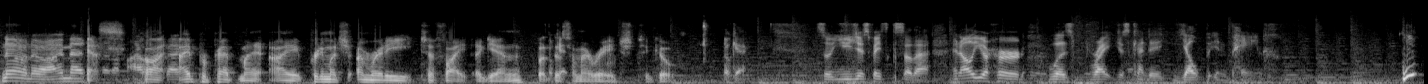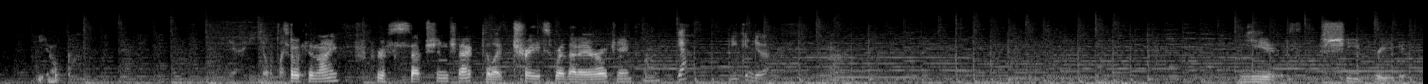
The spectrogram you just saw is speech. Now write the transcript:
No, no, I imagine Yes. that I'm Uh, out back. I prepared my. I pretty much. I'm ready to fight again, but this time I rage to go. Okay. So you just basically saw that, and all you heard was Bright just kind of yelp in pain. Yep. Yeah, he yelped like So can I perception check to like trace where that arrow came from? Yeah, you can do it. Years of sheet reading have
